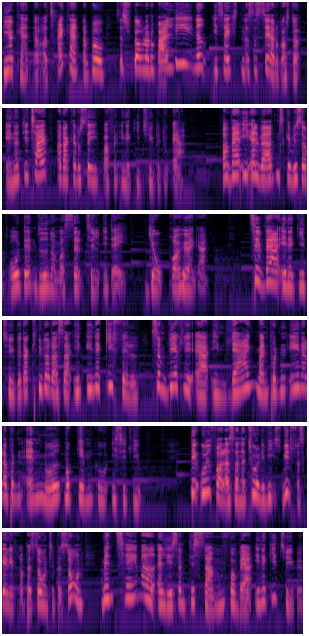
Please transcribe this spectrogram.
firkanter og trekanter på, så scroller du bare lige ned i teksten, og så ser du, der står Energy Type, og der kan du se, hvad for en energitype du er. Og hvad i alverden skal vi så bruge den viden om os selv til i dag? Jo, prøv at høre en gang. Til hver energitype, der knytter der sig en energifælde, som virkelig er en læring, man på den ene eller på den anden måde må gennemgå i sit liv. Det udfolder sig naturligvis vidt forskelligt fra person til person, men temaet er ligesom det samme for hver energitype.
